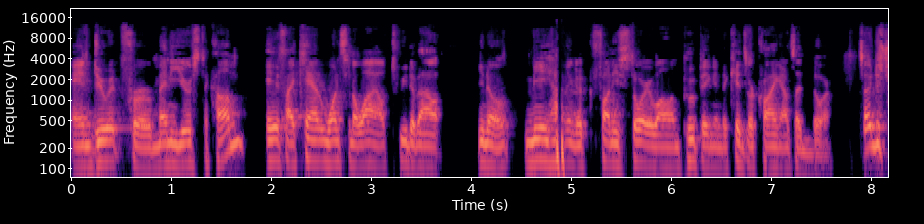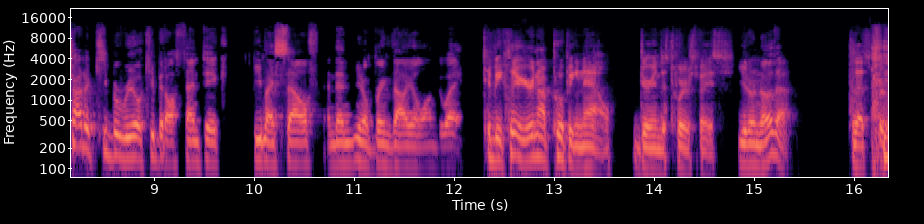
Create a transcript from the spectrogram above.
and do it for many years to come if I can't once in a while tweet about, you know, me having a funny story while I'm pooping and the kids are crying outside the door. So I just try to keep it real, keep it authentic, be myself, and then, you know, bring value along the way. To be clear, you're not pooping now during this Twitter space. You don't know that. That's true.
